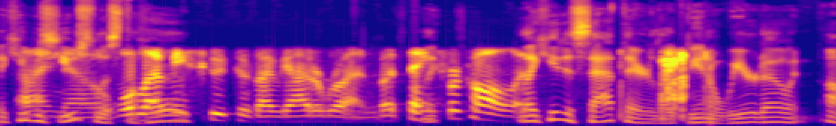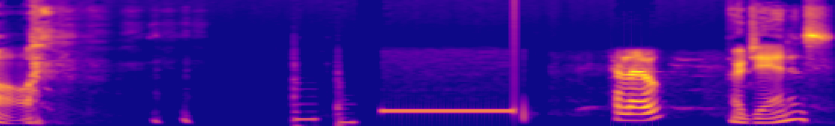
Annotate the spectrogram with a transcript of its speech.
like he was useless. Well, let whole, me scoot because I've got to run. But thanks Like- for calling. like he just sat there like being a weirdo and oh, Hello? hi Janice.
